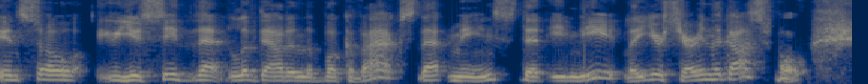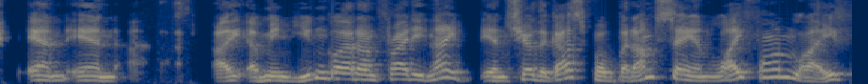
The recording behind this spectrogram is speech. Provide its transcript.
And so you see that lived out in the book of Acts. That means that immediately you're sharing the gospel. And, and I, I mean, you can go out on Friday night and share the gospel, but I'm saying life on life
